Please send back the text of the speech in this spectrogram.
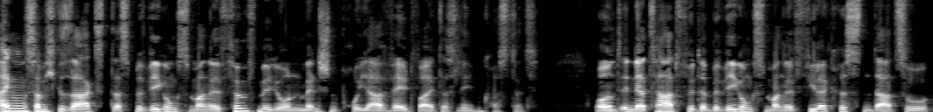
Eingangs habe ich gesagt, dass Bewegungsmangel fünf Millionen Menschen pro Jahr weltweit das Leben kostet. Und in der Tat führt der Bewegungsmangel vieler Christen dazu,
